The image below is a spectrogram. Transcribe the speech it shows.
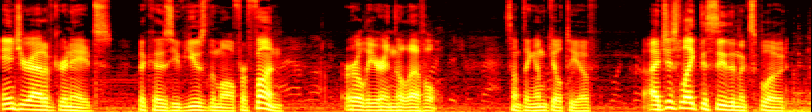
And you're out of grenades, because you've used them all for fun earlier in the level. Something I'm guilty of. I just like to see them explode.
